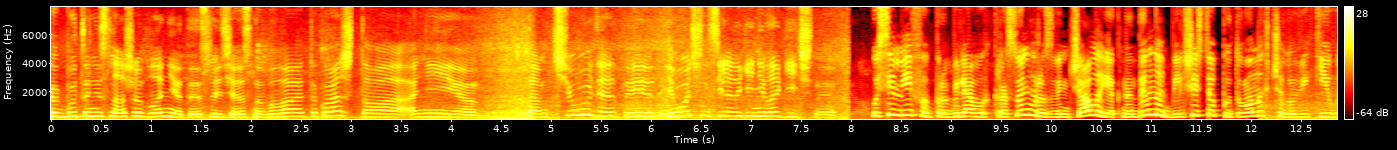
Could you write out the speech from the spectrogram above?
Как будто не с нашей планеты, если честно. Бывает такое, что они там чудят и, и очень сильно такие нелогичные. Усі міфи про білявих красунь розвінчали, як не дивно, більшість опитуваних чоловіків.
